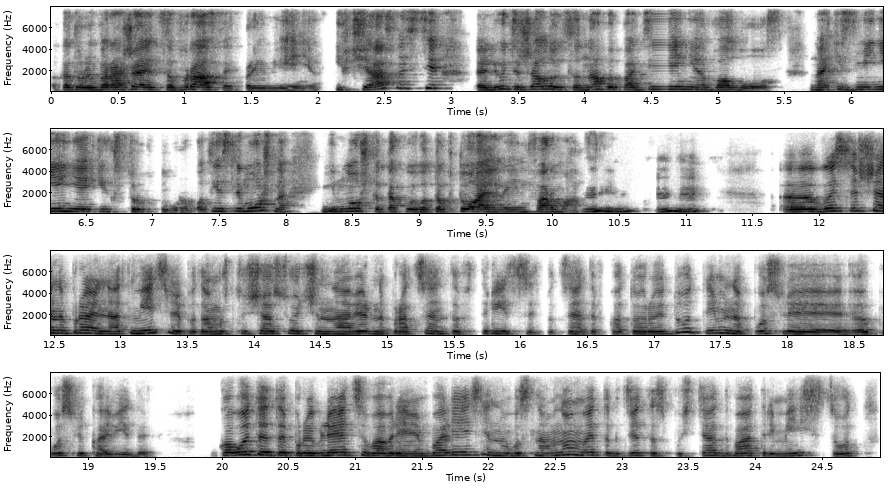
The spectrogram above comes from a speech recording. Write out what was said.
который выражается в разных проявлениях. И в частности, э, люди жалуются на выпадение волос, на изменение их структуры. Вот если можно, немножко такой вот актуальной информации. Мгм, мгм. Э, Вы совершенно правильно отметили, потому что сейчас очень, наверное, процентов 30 пациентов, которые идут именно после, э, после ковида. У кого-то это проявляется во время болезни, но в основном это где-то спустя 2-3 месяца от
